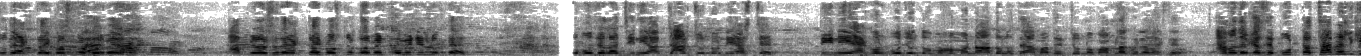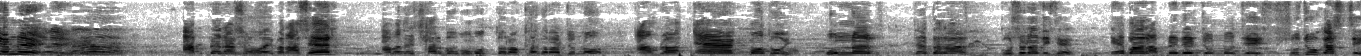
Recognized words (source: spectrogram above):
শুধু একটাই প্রশ্ন করবেন? আপনারা শুধু একটাই প্রশ্ন করবেন, কমিটির লোকদের। উপজেলা যিনি আর যার জন্য নিয়ে আসছেন, তিনি এখন পর্যন্ত মহামান্য আদালতে আমাদের জন্য মামলা করে রাখছেন। আমাদের কাছে বুটটা চাবেন কেমনে? আপনারা সহ এবার আসেন, আমাদের সার্বভৌমত্ব রক্ষা করার জন্য আমরা একমত হই। হোমনার নেতারা ঘোষণা দিচ্ছেন এবার আপনাদের জন্য যে সুযোগ আসছে,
